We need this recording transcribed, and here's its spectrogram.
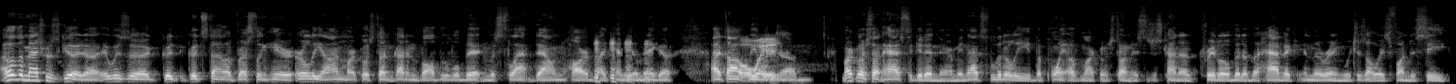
I thought the match was good. Uh, it was a good good style of wrestling here. Early on, Marko Stunt got involved a little bit and was slapped down hard by Kenny Omega. I thought Always. we would. Um, Marko Stunt has to get in there. I mean, that's literally the point of Marko Stunt is to just kind of create a little bit of a havoc in the ring, which is always fun to see.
